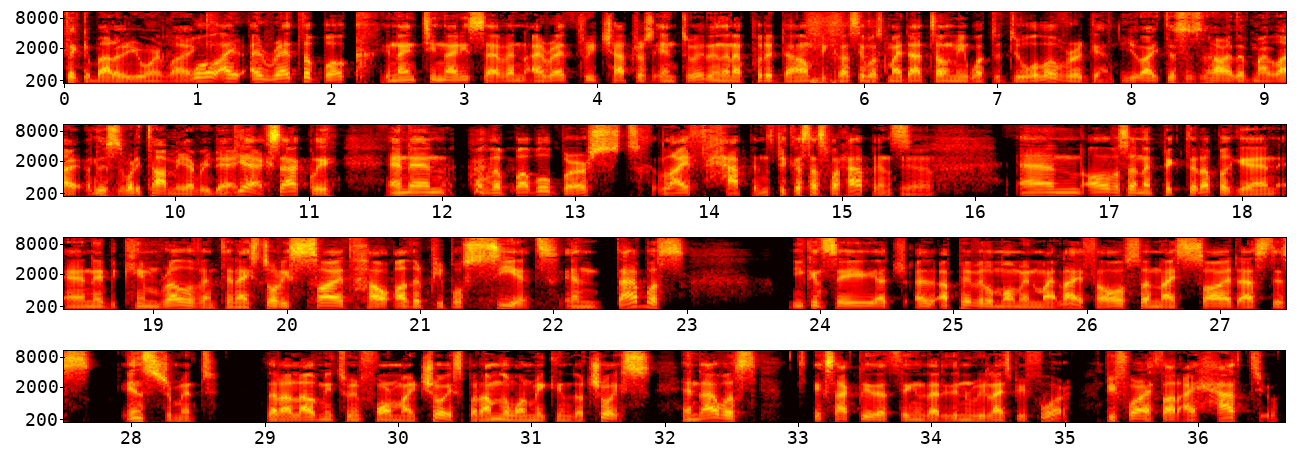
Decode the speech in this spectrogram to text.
think about it. You weren't like. Well, I, I read the book in 1997. I read three chapters into it and then I put it down because it was my dad telling me what to do all over again. You're like, this is how I live my life. This is what he taught me every day. Yeah, exactly. And then the bubble burst. Life happens because that's what happens. Yeah. And all of a sudden I picked it up again and it became relevant and I slowly saw it how other people see it. And that was, you can say a, a pivotal moment in my life. All of a sudden I saw it as this instrument that allowed me to inform my choice, but I'm the one making the choice. And that was exactly the thing that I didn't realize before. Before I thought I had to,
